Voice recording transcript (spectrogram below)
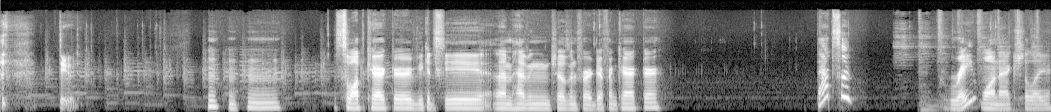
Dude. Hmm, hmm, hmm. Hmm. Swap character, if you could see them having chosen for a different character. That's a great one, actually.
